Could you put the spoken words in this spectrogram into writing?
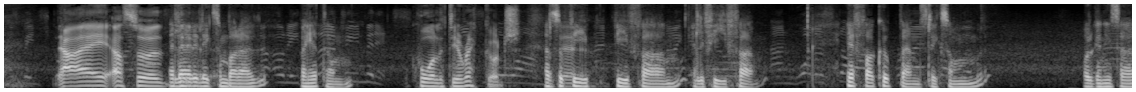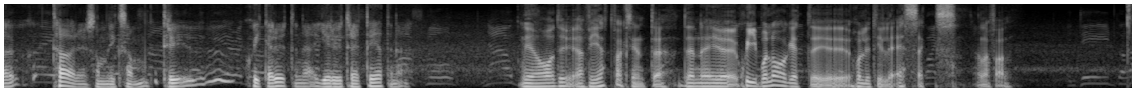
Nej, alltså... Eller är det liksom bara, vad heter de? Quality Records. Alltså Eh. Fi- Fifa, eller Fifa. FA-cupens liksom organisatörer som liksom skickar ut den här, ger ut rättigheterna. Ja, det, jag vet faktiskt inte. Den är ju, skivbolaget är, håller till i Essex i alla fall.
